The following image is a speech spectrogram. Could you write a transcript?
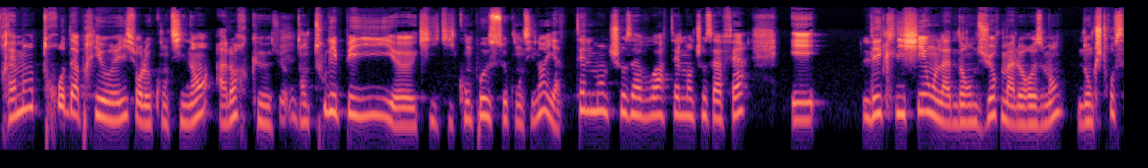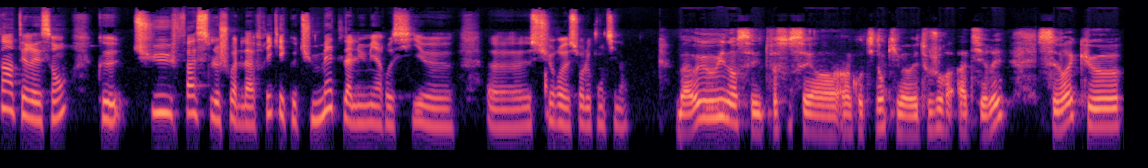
vraiment trop d'a priori sur le continent, alors que dans tous les pays euh, qui, qui composent ce continent, il y a tellement de choses à voir, tellement de choses à faire, et les clichés ont la dent dure malheureusement. Donc je trouve ça intéressant que tu fasses le choix de l'Afrique et que tu mettes la lumière aussi euh, euh, sur sur le continent. Bah oui, oui, non, c'est de toute façon c'est un, continent qui m'avait toujours attiré. C'est vrai que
